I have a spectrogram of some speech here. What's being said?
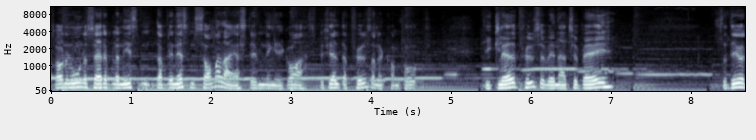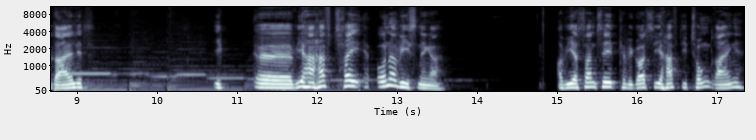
Så var der nogen, der sagde, at der blev næsten, der blev næsten sommerlejrstemning i går, specielt da pølserne kom på. De glade pølsevenner er tilbage, så det er jo dejligt. I, øh, vi har haft tre undervisninger, og vi har sådan set, kan vi godt sige, haft de tunge drenge.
